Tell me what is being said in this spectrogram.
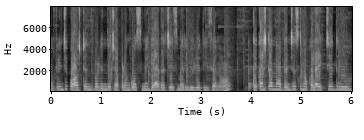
చూపించి కాస్ట్ ఎంత పడిందో చెప్పడం కోసమే గ్యాదర్ చేసి మరీ వీడియో తీశాను. ఒక్క కష్టాన్ని అర్థం చేసుకుని ఒక లైక్ చేద్దరు.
